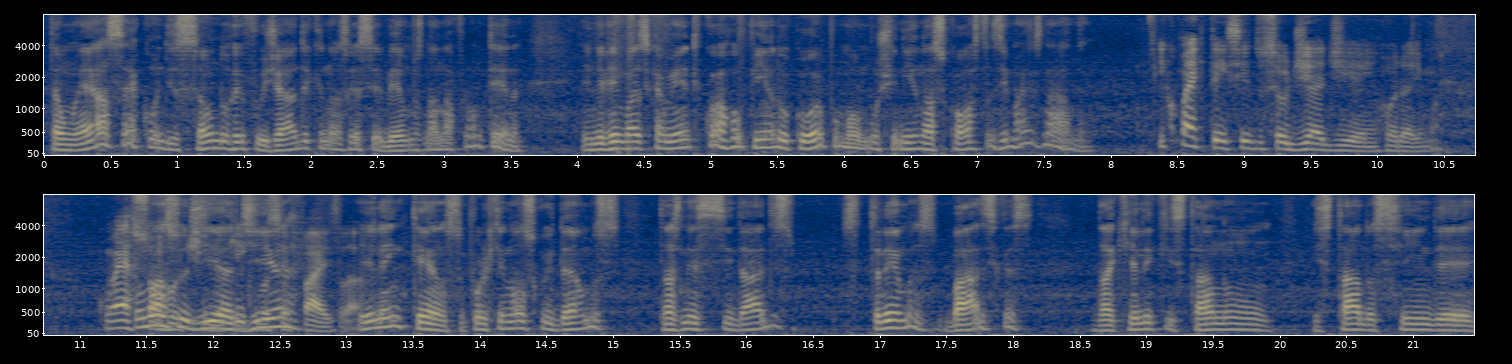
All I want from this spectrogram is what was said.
Então, essa é a condição do refugiado que nós recebemos lá na fronteira. Ele vem basicamente com a roupinha do corpo, uma mochilinha nas costas e mais nada. E como é que tem sido o seu dia a dia em Roraima? Como é a o sua nosso rotina? dia a o que, dia, que você faz lá? Ele é intenso, porque nós cuidamos das necessidades extremas, básicas, daquele que está num estado assim de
